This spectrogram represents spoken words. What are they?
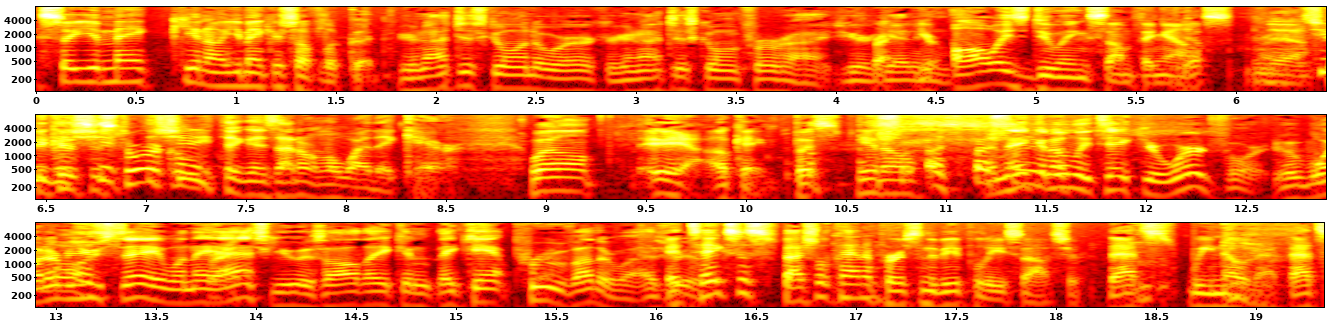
so you make you know you make yourself look good. You're not just going to work, or you're not just going for a ride. You're Right. getting. You're always doing something else. Yeah. See, Because the, historical- the shitty thing is, I don't know why they care. Well, yeah, okay, but You know, and they can with- only take your word for it. Whatever Well, you say when they Right. ask you is all they can. They can't prove otherwise. It takes a special kind of person to be a police officer. That's we know that. That's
